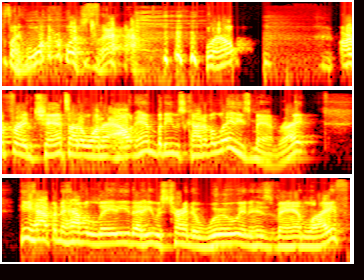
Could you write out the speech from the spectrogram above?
it's like, what was that? well, our friend Chance, I don't want to out him, but he was kind of a ladies' man, right? He happened to have a lady that he was trying to woo in his van life,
